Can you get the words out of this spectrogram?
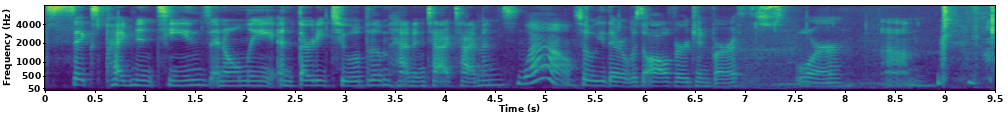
36 pregnant teens and only, and 32 of them had intact hymens. wow. So either it was all virgin births or, um,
